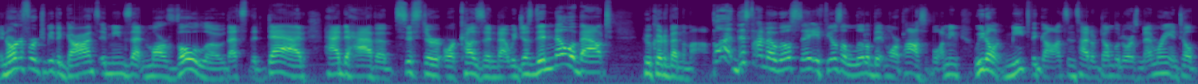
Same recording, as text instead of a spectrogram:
in order for it to be the Gaunts, it means that Marvolo, that's the dad, had to have a sister or cousin that we just didn't know about who could have been the mom. But this time I will say it feels a little bit more possible. I mean, we don't meet the Gaunts inside of Dumbledore's memory until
